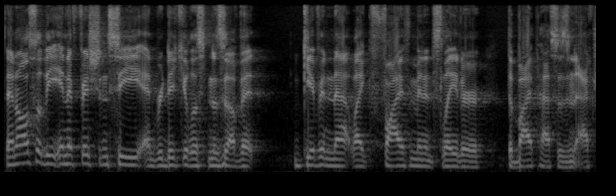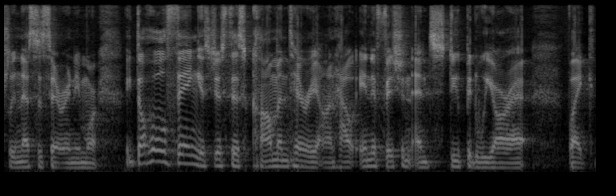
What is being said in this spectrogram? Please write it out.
then also the inefficiency and ridiculousness of it given that like five minutes later the bypass isn't actually necessary anymore like the whole thing is just this commentary on how inefficient and stupid we are at like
